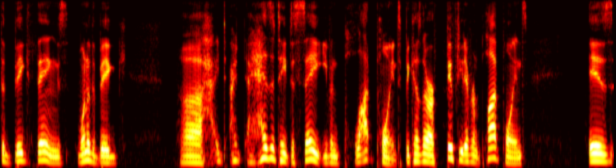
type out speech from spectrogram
the big things, one of the big uh, I, I, I hesitate to say even plot points because there are 50 different plot points is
